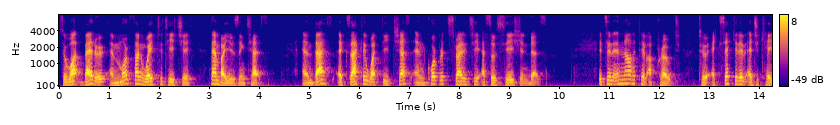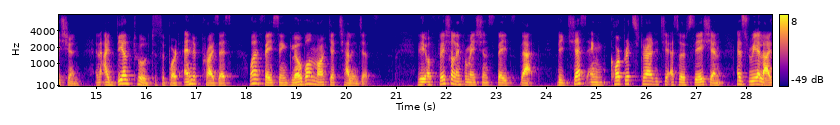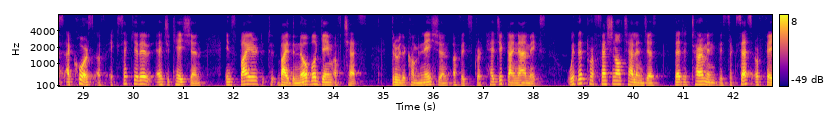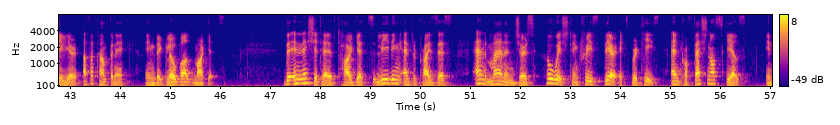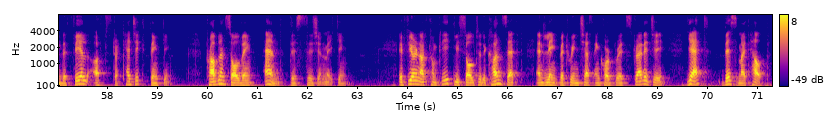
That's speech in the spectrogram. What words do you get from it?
So what better and more fun way to teach it than by using chess? And that's exactly what the Chess and Corporate Strategy Association does. It's an innovative approach to executive education, an ideal tool to support enterprises when facing global market challenges. The official information states that the Chess and Corporate Strategy Association has realized a course of executive education inspired to, by the noble game of chess through the combination of its strategic dynamics with the professional challenges that determine the success or failure of a company in the global markets. The initiative targets leading enterprises and managers who wish to increase their expertise and professional skills in the field of strategic thinking, problem solving, and decision making. If you're not completely sold to the concept and link between chess and corporate strategy, yet this might help.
